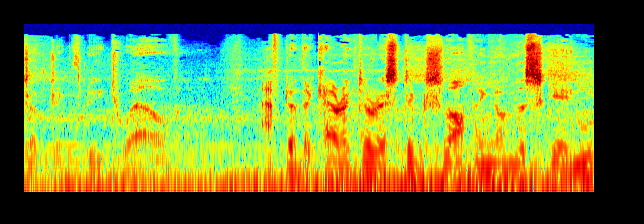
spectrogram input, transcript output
subject 312, after the characteristic sloughing of the skin,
